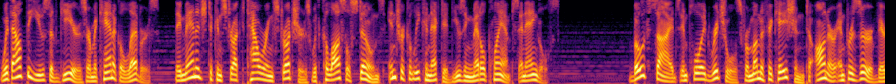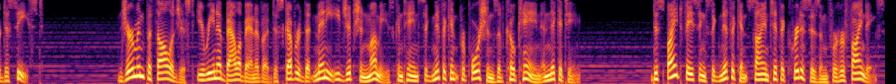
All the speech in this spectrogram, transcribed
Without the use of gears or mechanical levers, they managed to construct towering structures with colossal stones intricately connected using metal clamps and angles. Both sides employed rituals for mummification to honor and preserve their deceased. German pathologist Irina Balabanova discovered that many Egyptian mummies contained significant proportions of cocaine and nicotine. Despite facing significant scientific criticism for her findings,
